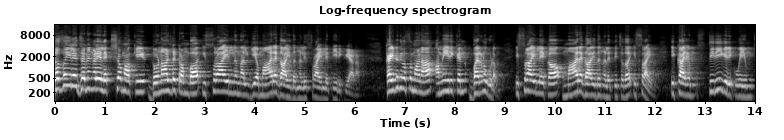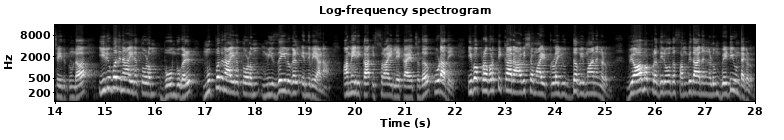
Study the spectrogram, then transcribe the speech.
ഗസയിലെ ജനങ്ങളെ ലക്ഷ്യമാക്കി ഡൊണാൾഡ് ട്രംപ് ഇസ്രായേലിന് നൽകിയ മാരകായുധങ്ങൾ ഇസ്രായേലിൽ എത്തിയിരിക്കുകയാണ്. കഴിഞ്ഞ ദിവസമാണ് അമേരിക്കൻ ഭരണകൂടം ഇസ്രായേലിലേക്ക് മാരകായുധങ്ങൾ എത്തിച്ചത് ഇസ്രായേൽ. ഇക്കാര്യം സ്ഥിരീകരിക്കുകയും ചെയ്തിട്ടുണ്ട്. ഇരുപതിനായിരത്തോളം ബോംബുകൾ മുപ്പതിനായിരത്തോളം മിസൈലുകൾ എന്നിവയാണ് അമേരിക്ക ഇസ്രായേലിലേക്ക് അയച്ചത്. കൂടാതെ ഇവ പ്രവർത്തിക്കാൻ ആവശ്യമായിട്ടുള്ള യുദ്ധവിമാനങ്ങളും വ്യോമ പ്രതിരോധ സംവിധാനങ്ങളും വെടിയുണ്ടകളും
